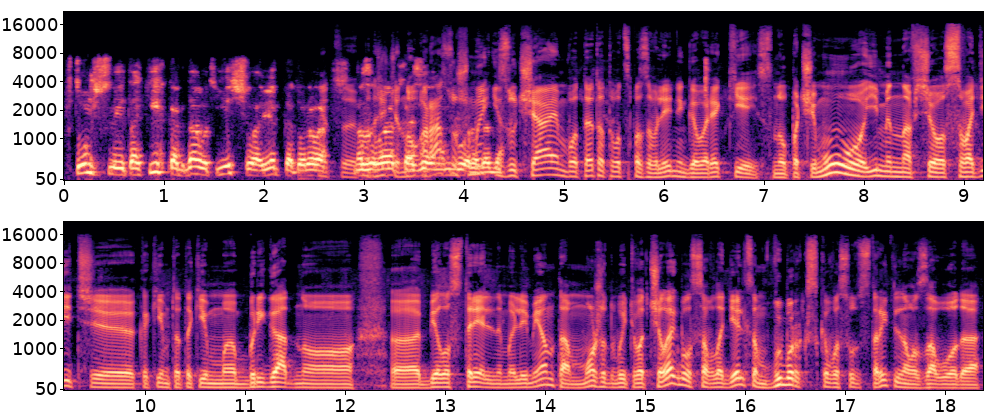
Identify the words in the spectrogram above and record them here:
в том числе и таких, когда вот есть человек, которого Это, называют но раз уж мы да. изучаем вот этот вот, с позволения говоря, кейс, но почему именно все сводить э, каким-то таким э, бригадно-белострельным э, элементом? Может быть, вот человек был совладельцем Выборгского судостроительного завода,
